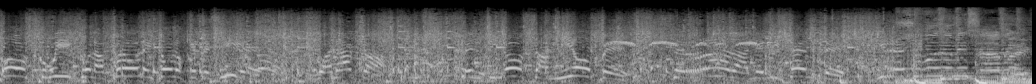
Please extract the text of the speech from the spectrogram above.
vos, tu hijo, la prole y siguen. Guanaca, mentirosa, miope, cerrada, negligente, saben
